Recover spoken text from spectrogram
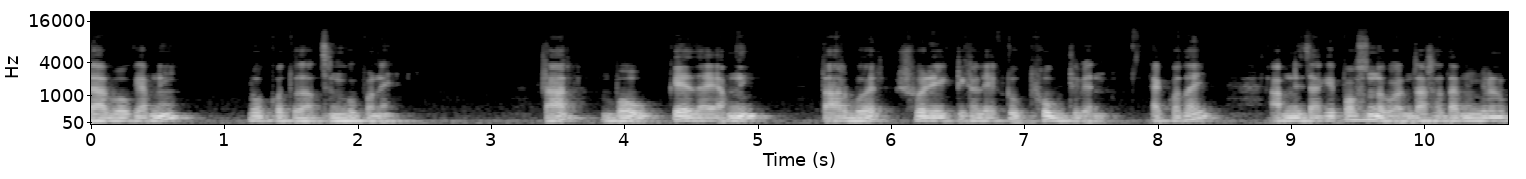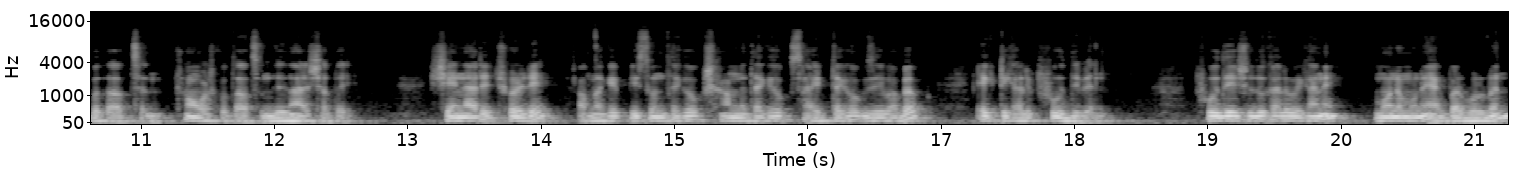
যার বউকে আপনি ভোগ করতে যাচ্ছেন গোপনে, তার বউকে দেয় আপনি তার বউয়ের শরীরে একটি খালি একটু ফুক দিবেন। এক কথায় আপনি যাকে পছন্দ করেন, যার সাথে আপনি মিলন করতে যাচ্ছেন সমাবাস করতে যাচ্ছেন যে নারীর সাথে সেই নারীর শরীরে আপনাকে পিছন থেকে হোক, সামনে থেকে হোক সাইড থেকে হোক, যেভাবে হোক, একটি খালি ফু দিবেন। ফু দিয়ে শুধু খালি ওইখানে মনে মনে একবার বলবেন,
